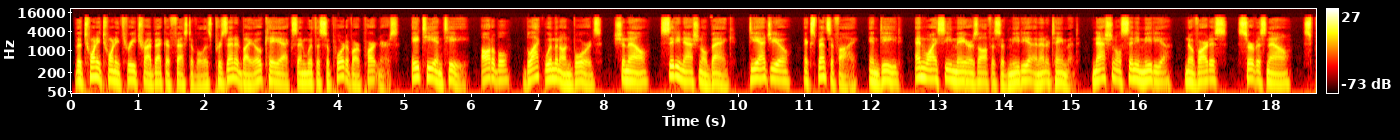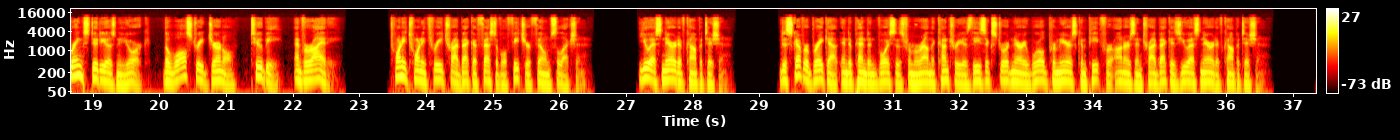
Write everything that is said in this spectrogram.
The 2023 Tribeca Festival is presented by OKX and with the support of our partners, AT&T, Audible, Black Women on Boards, Chanel, City National Bank, Diageo, Expensify, Indeed, NYC Mayor's Office of Media and Entertainment, National Cine Media, Novartis, ServiceNow, Spring Studios New York, The Wall Street Journal, Tubi, and Variety. 2023 Tribeca Festival Feature Film Selection. U.S. Narrative Competition. Discover breakout independent voices from around the country as these extraordinary world premieres compete for honors in Tribeca's U.S. Narrative Competition.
